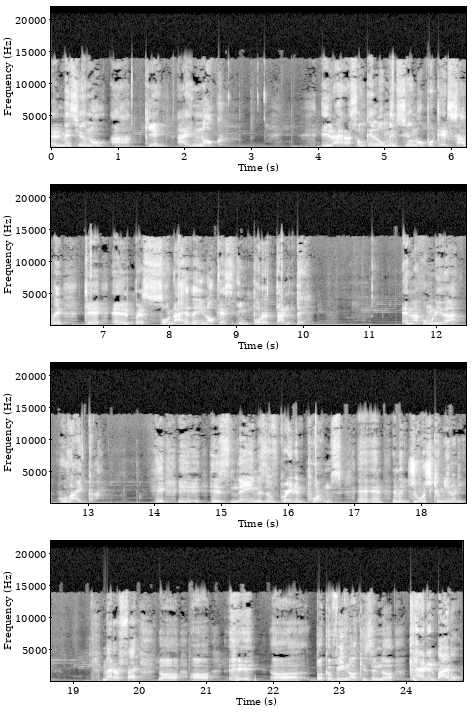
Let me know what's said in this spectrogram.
él mencionó a quién? A Enoch. Y la razón que lo mencionó, porque él sabe que el personaje de Enoch es importante en la comunidad judaica. His name is of great importance in, in the Jewish community. Matter of fact, the uh, uh, uh, Book of Enoch is in the Canon Bible.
